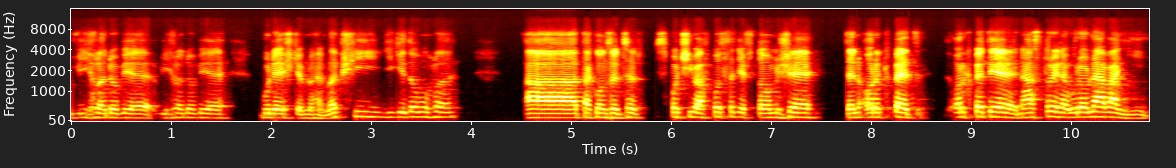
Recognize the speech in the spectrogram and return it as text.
výhledově, výhledově bude ještě mnohem lepší díky tomuhle. A ta koncepce spočívá v podstatě v tom, že ten OrgPad, OrgPad je nástroj na urovnávání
